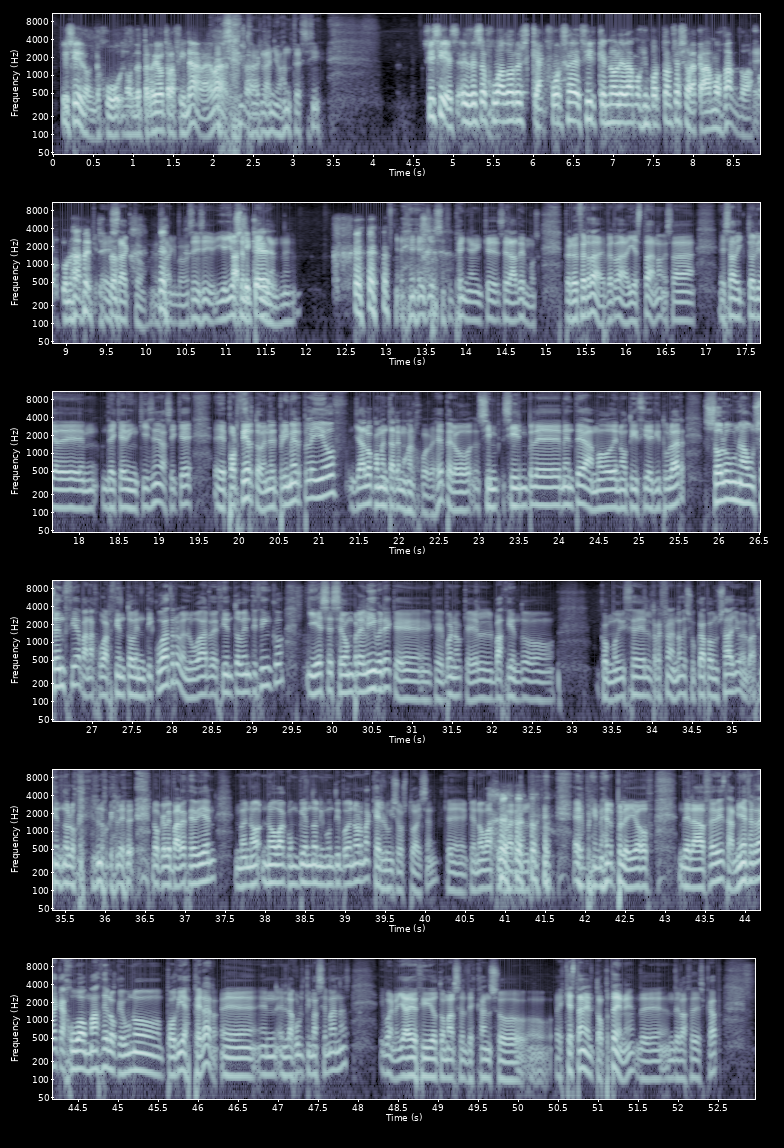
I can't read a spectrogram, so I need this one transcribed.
Sí, sí, donde, jugó- donde perdió otra final, además. Exacto, O sea, el año antes, sí. Sí, sí, es, es de esos jugadores que a fuerza de decir que no le damos importancia se la acabamos dando, afortunadamente. ¿no? Exacto, exacto, sí, sí, y ellos se que- empeñan. ¿eh? Ellos se empeñan que se la demos. Pero es verdad, es verdad, ahí está, ¿no? Esa, esa victoria de, Kevin Kisner. Así que, eh, por cierto, en el primer playoff, ya lo comentaremos el jueves, ¿eh? pero simplemente a modo de noticia y titular, solo una ausencia, van a jugar 124 en lugar de 125, y es ese hombre libre que bueno, que él va haciendo como dice el refrán, ¿no? de su capa un sallo, él va haciendo lo que, lo que, le, lo que le parece bien, no, no va cumpliendo ningún tipo de norma, que es Luis Ostweisen, que, que no va a jugar el, el, primer playoff de la FedEx. También es verdad que ha jugado más de lo que uno podía esperar eh, en, en, las últimas semanas, y bueno, ya ha decidido tomarse el descanso, es que está en el top 10 ¿eh? de, de, la FedEx Cup,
